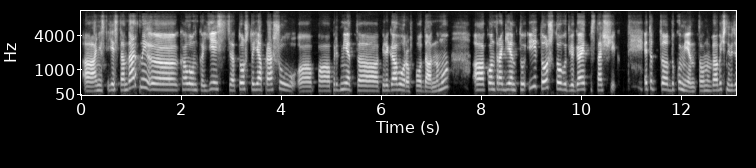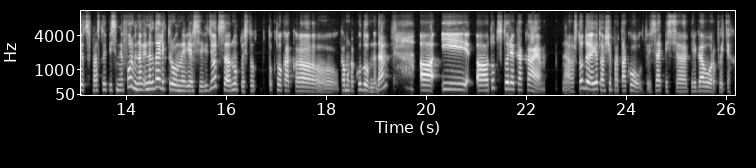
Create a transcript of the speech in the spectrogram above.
а, они, есть стандартная э, колонка, есть то, что я прошу э, по предмет э, переговоров по данному контрагенту, и то, что выдвигает поставщик. Этот документ, он обычно ведется в простой письменной форме, иногда электронная версия ведется, ну, то есть кто как, кому как удобно, да. А, и тут история какая – а, что дает вообще протокол, то есть запись а, переговоров этих?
